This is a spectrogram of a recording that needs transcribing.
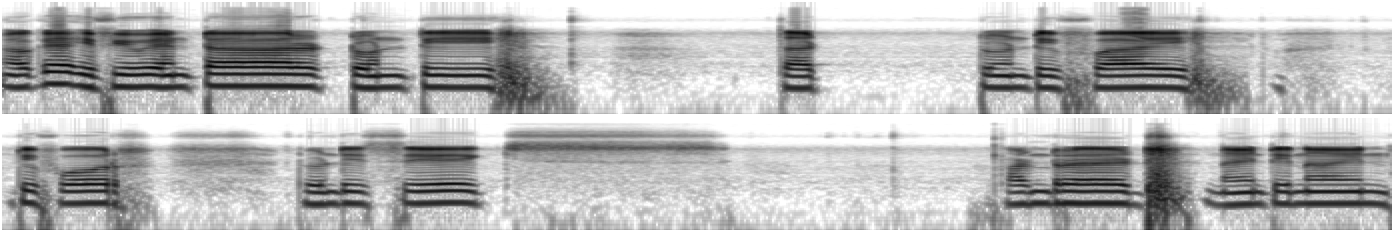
Okay if you enter 20 30, 25 24 26 100 99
